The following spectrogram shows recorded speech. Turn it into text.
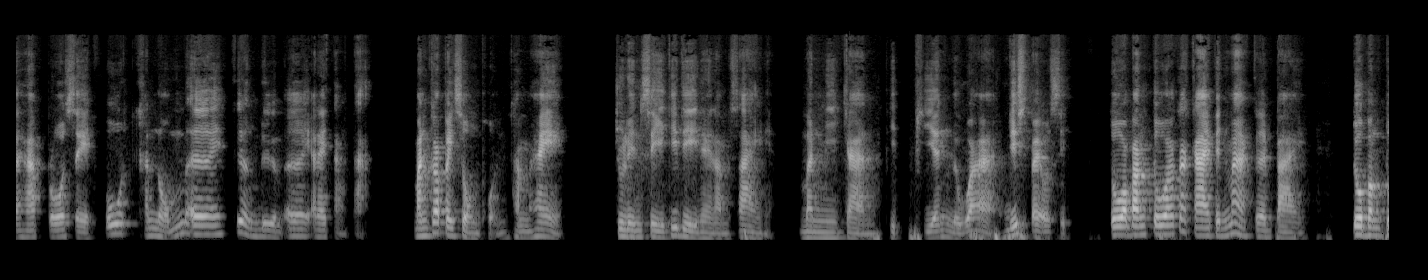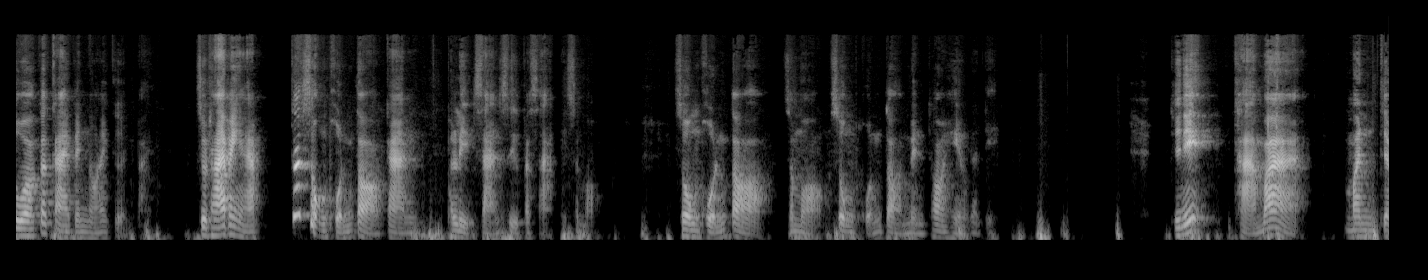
นะครับ processed food ขนมเอ่ยเครื่องดื่มเอ่ยอะไรต่างๆ มันก็ไปส่งผลทำให้จุลินทรีย์ที่ดีในลำไส้เนี่ยมันมีการผิดเพี้ยนหรือว่าดิสไบโอซิสตัวบางตัวก็กลายเป็นมากเกินไป ตัวบางตัวก็กลายเป็นน้อยเกินไป สุดท้ายเป็นไงครับ ก็ส่งผลต่อการผลิตสารสื่อประสาทในสมอง ส่งผลต่อสมอง ส่งผลต่อ mental health นั่นเองทีนี้ถามว่ามันจะ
